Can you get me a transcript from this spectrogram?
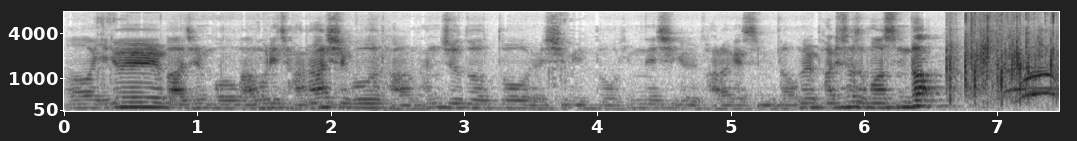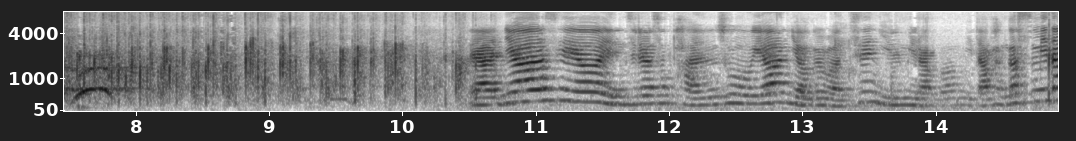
어, 일요일 맞은 뭐 마무리 잘 하시고 다음 한 주도 또 열심히 또 힘내시길 바라겠습니다. 오늘 봐주셔서 고맙습니다. 네, 안녕하세요. 인질에서 반소연 역을 맡은 이음이라고 합니다. 반갑습니다.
